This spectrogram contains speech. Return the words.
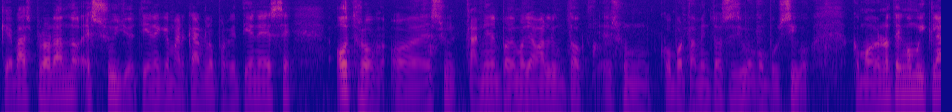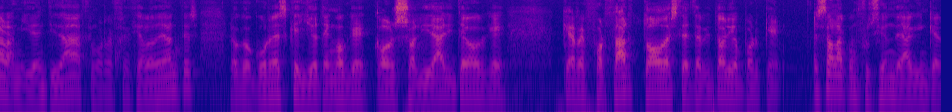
que va explorando es suyo, tiene que marcarlo, porque tiene ese otro, es también podemos llamarle un TOC, es un comportamiento obsesivo compulsivo. Como no tengo muy clara mi identidad, hacemos referencia a lo de antes, lo que ocurre es que yo tengo que consolidar y tengo que, que reforzar todo este territorio, porque esa es la confusión de alguien que,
